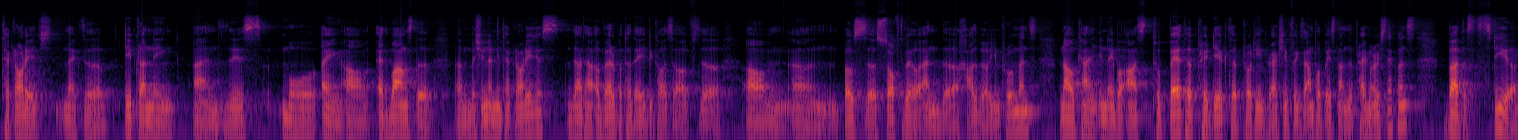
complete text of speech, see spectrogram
technology like the deep learning and these more uh, advanced uh, machine learning technologies that are available today because of the um, um, both the software and the hardware improvements now can enable us to better predict protein interaction, for example, based on the primary sequence. But still,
